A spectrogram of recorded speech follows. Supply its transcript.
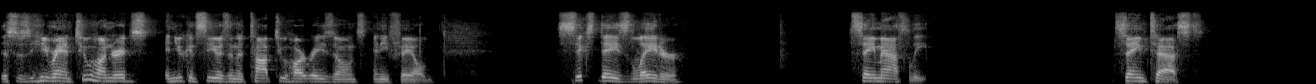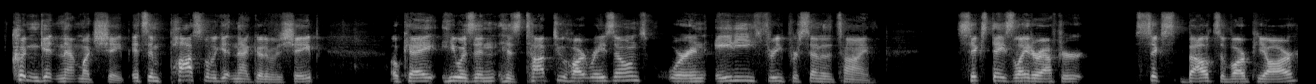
This is he ran 200s, and you can see he was in the top two heart rate zones, and he failed. Six days later, same athlete, same test, couldn't get in that much shape. It's impossible to get in that good of a shape. Okay, he was in his top two heart rate zones were in 83% of the time. Six days later, after six bouts of RPR,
